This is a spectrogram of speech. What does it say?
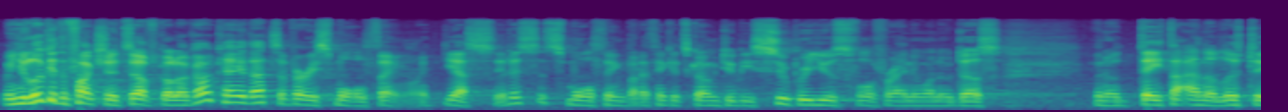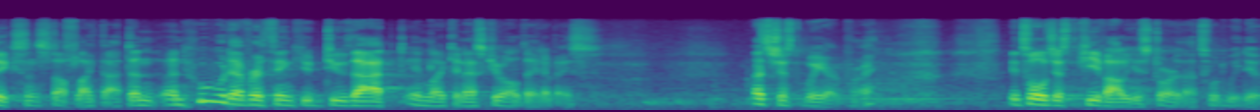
when you look at the function itself, go like, okay, that's a very small thing, right? Yes, it is a small thing, but I think it's going to be super useful for anyone who does, you know, data analytics and stuff like that. And, and who would ever think you'd do that in like an SQL database? That's just weird, right? It's all just key value store, that's what we do.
